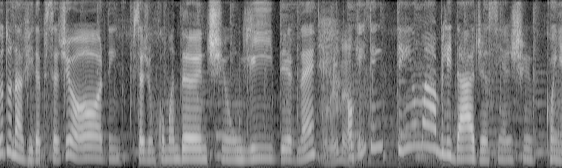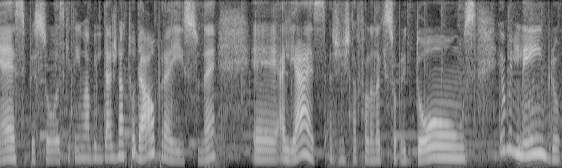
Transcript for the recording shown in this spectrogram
Tudo na vida precisa de ordem, precisa de um comandante, um líder, né? É verdade. Alguém tem, tem uma habilidade, assim, a gente conhece pessoas que têm uma habilidade natural para isso, né? É, aliás, a gente está falando aqui sobre dons. Eu me lembro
